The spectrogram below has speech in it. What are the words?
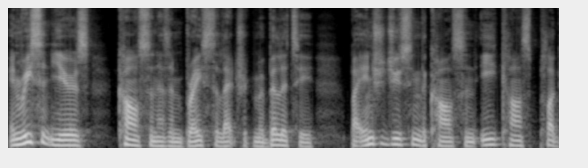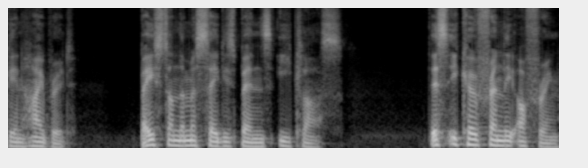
In recent years, Carlsson has embraced electric mobility by introducing the Carlsson E-Class plug-in hybrid, based on the Mercedes-Benz E-Class. This eco-friendly offering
